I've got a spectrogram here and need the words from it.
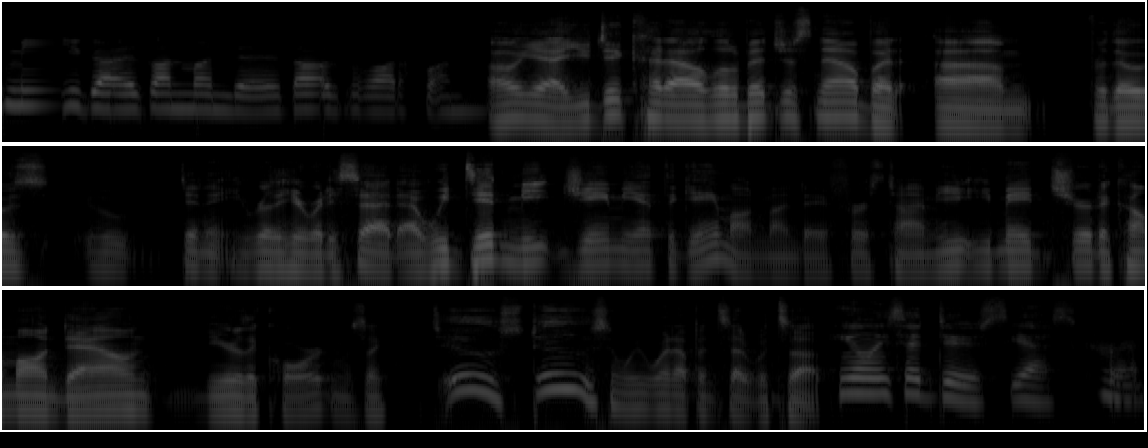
to meet you guys on Monday. That was a lot of fun. Oh yeah, you did cut out a little bit just now, but um, for those who didn't he really hear what he said, uh, we did meet Jamie at the game on Monday, first time. He he made sure to come on down near the court and was like, "Deuce, Deuce," and we went up and said, "What's up?" He only said deuce. Yes, correct.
